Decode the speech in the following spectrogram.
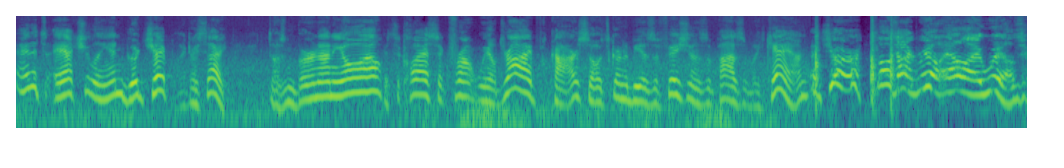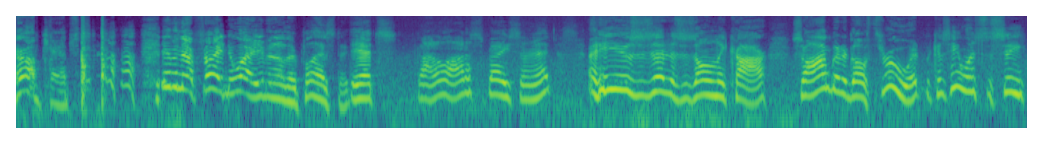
and it's actually in good shape. Like I say, doesn't burn any oil. It's a classic front wheel drive car, so it's going to be as efficient as it possibly can. And sure, those aren't real alloy wheels, they're hubcaps. even they're fading away, even though they're plastic. It's got a lot of space in it, and he uses it as his only car. So I'm going to go through it because he wants to see,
